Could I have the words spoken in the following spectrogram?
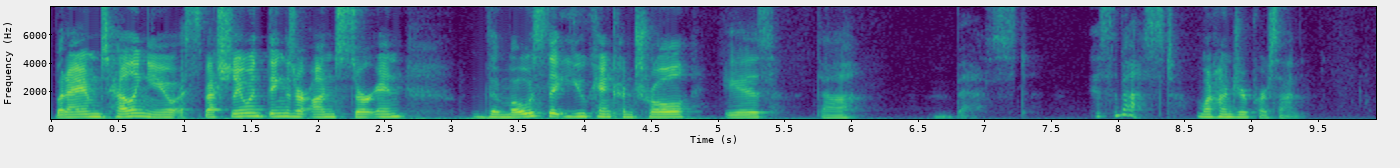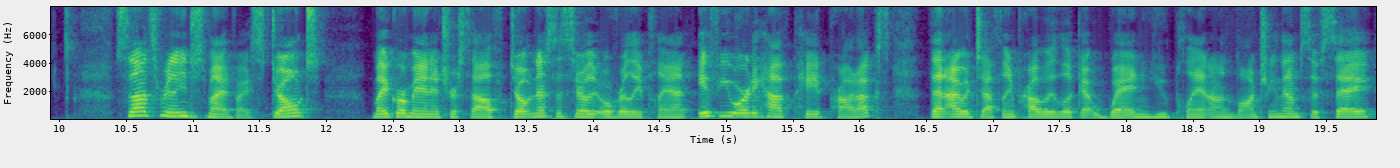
But I am telling you, especially when things are uncertain, the most that you can control is the best. It's the best, 100%. So that's really just my advice. Don't micromanage yourself. Don't necessarily overly plan. If you already have paid products, then I would definitely probably look at when you plan on launching them. So, say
